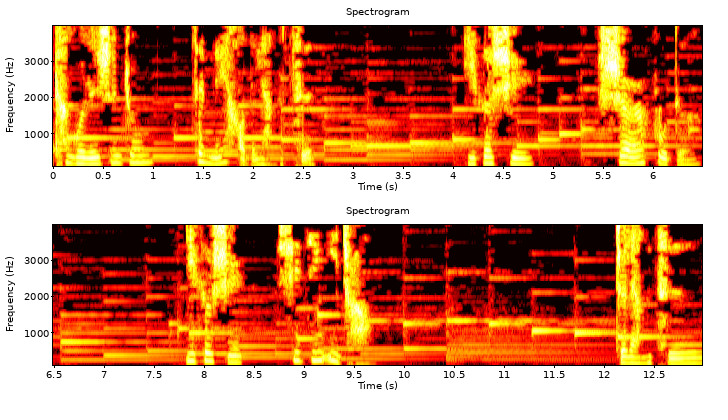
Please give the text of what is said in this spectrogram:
看过人生中最美好的两个词，一个是失而复得。一个是虚惊一场，这两个词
